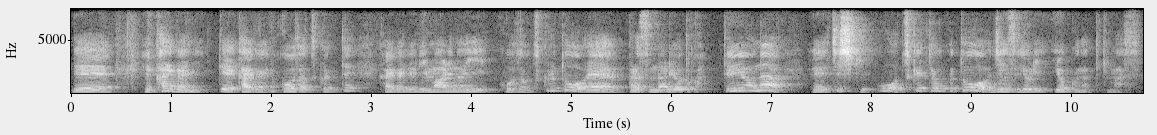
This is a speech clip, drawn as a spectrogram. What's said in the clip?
で、海外に行って、海外の口座作って、海外で利回りのいい口座を作ると、えー、プラスになるよとかっていうような、え、知識をつけておくと人生より良くなってきます。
